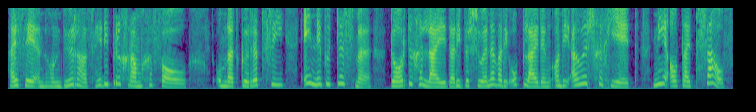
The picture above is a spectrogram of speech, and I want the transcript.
Hy sê in Honduras het die program gefaal omdat korrupsie en nepotisme daartoe gelei dat die persone wat die opleiding aan die ouers gegee het, nie altyd self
